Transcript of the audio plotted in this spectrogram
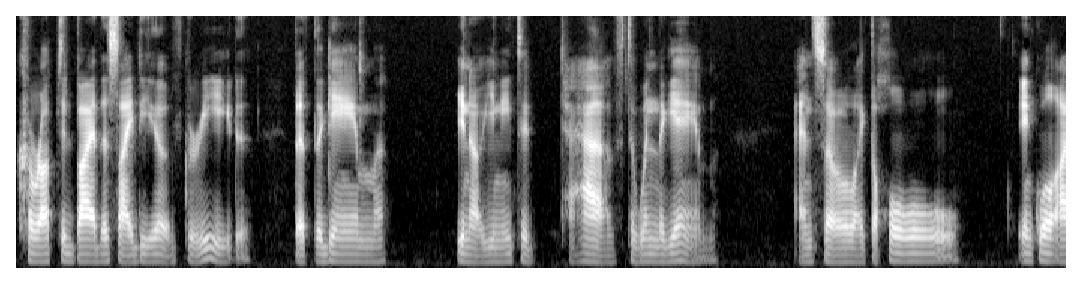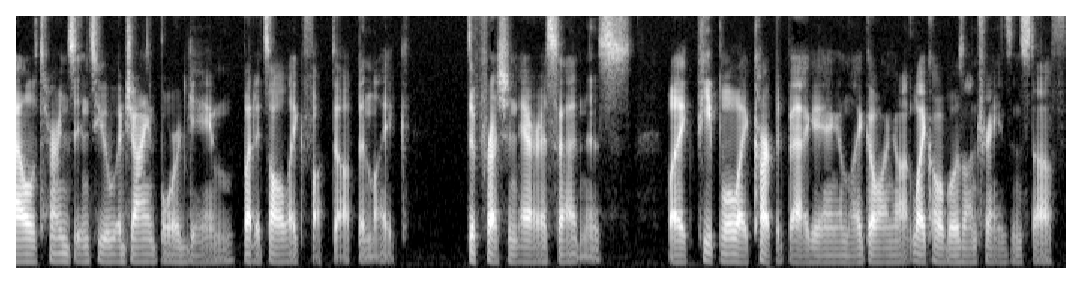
corrupted by this idea of greed that the game, you know, you need to, to have to win the game. And so, like, the whole Inkwell Isle turns into a giant board game, but it's all like fucked up and like depression era sadness. Like, people like carpet bagging and like going on, like hobos on trains and stuff.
